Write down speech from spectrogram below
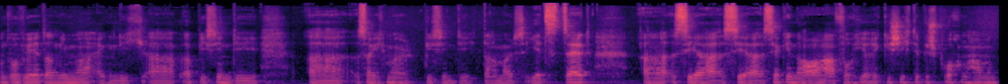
und wo wir dann immer eigentlich äh, ein bisschen die, äh, sage ich mal, bis in die damals Jetztzeit äh, sehr, sehr, sehr genau einfach ihre Geschichte besprochen haben. Und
